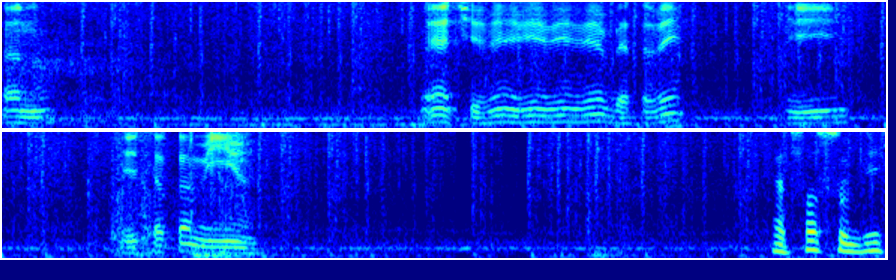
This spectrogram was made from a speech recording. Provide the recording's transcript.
Ah não. Vem, tia, vem, vem, vem, vem, Beta, vem. Isso. Esse é o caminho. É só subir.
